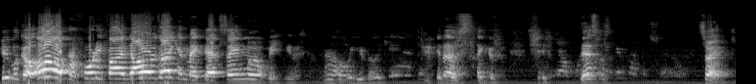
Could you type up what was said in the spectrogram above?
people go, "Oh, for forty-five dollars, I can make that same movie." You go, no, you really can't. You know, it's like this was. Right.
